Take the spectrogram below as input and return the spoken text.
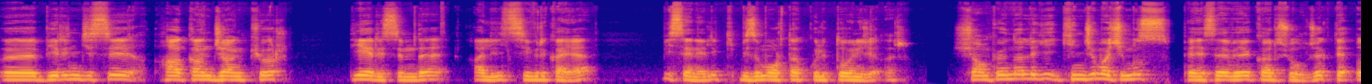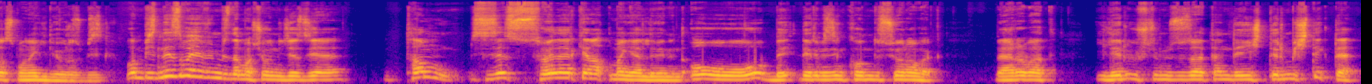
Ee, birincisi Hakan Cankör. Diğer isim de Halil Sivrikaya. Bir senelik bizim ortak kulüpte oynayacaklar. Şampiyonlar Ligi ikinci maçımız PSV'ye karşı olacak. Deplasmana gidiyoruz biz. Oğlum biz ne zaman evimizde maç oynayacağız ya? Tam size söylerken atma geldi benim. Oo beklerimizin kondisyona bak. Berbat. İleri üçlümüzü zaten değiştirmiştik de.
